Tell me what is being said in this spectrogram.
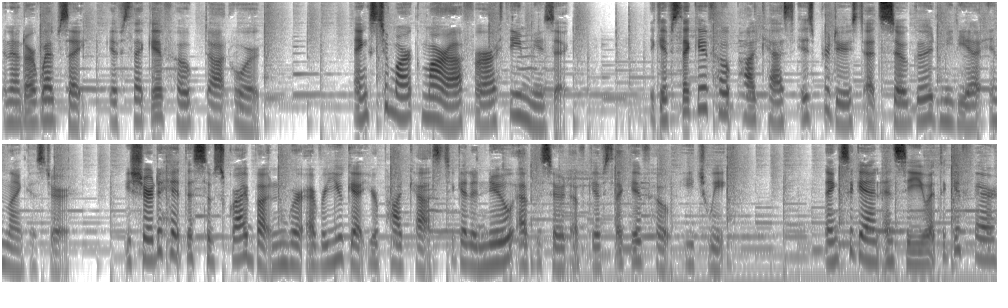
and at our website, giftsthatgivehope.org. Thanks to Mark Mara for our theme music. The Gifts That Give Hope podcast is produced at So Good Media in Lancaster. Be sure to hit the subscribe button wherever you get your podcast to get a new episode of Gifts That Give Hope each week. Thanks again and see you at the gift fair.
